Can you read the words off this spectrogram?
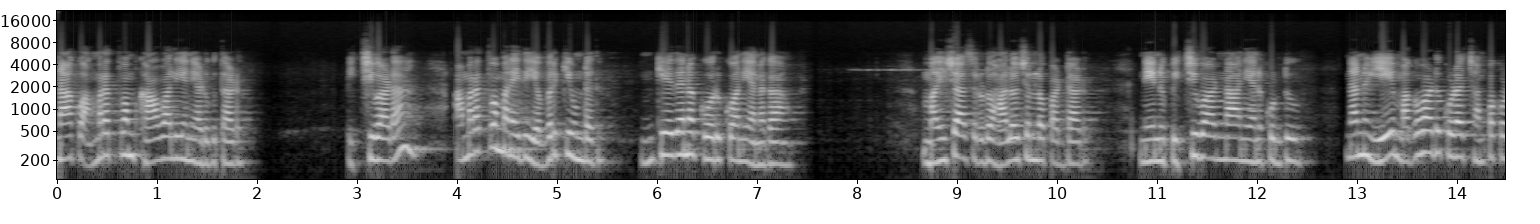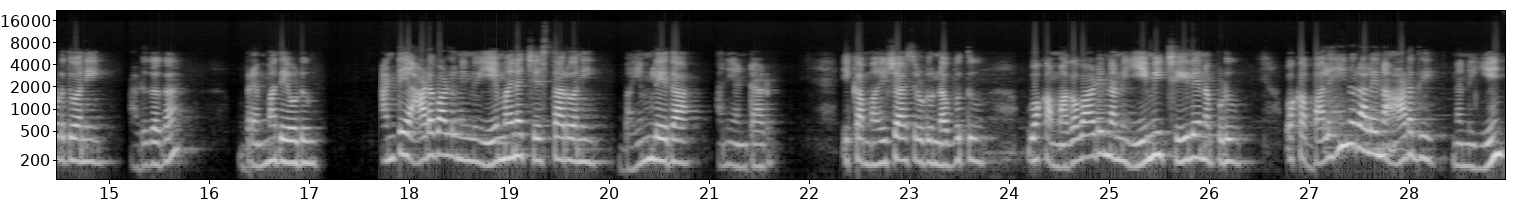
నాకు అమరత్వం కావాలి అని అడుగుతాడు. పిచ్చివాడా అమరత్వం అనేది ఎవ్వరికీ ఉండదు. ఇంకేదైనా కోరుకో అని అనగా మహిషాసురుడు ఆలోచనలో పడ్డాడు. నేను పిచ్చివాడినా? అని అనుకుంటూ నన్ను ఏ మగవాడు కూడా చంపకూడదు అని అడుగగా బ్రహ్మదేవుడు. అంటే ఆడవాళ్ళు నిన్ను ఏమైనా చేస్తారు అని భయం లేదా? అని అంటాడు. ఇక మహిషాసురుడు నవ్వుతూ ఒక మగవాడి నన్ను ఏమీ చేయలేనప్పుడు ఒక బలహీనురాలైన ఆడది నన్ను ఏం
